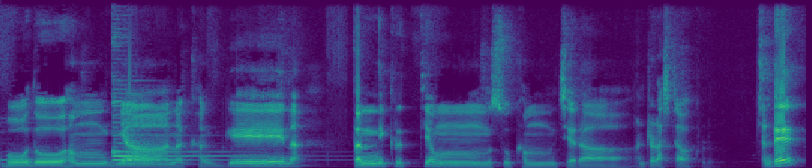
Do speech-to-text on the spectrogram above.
బోధోహం జ్ఞాన ఖగ్గేన తన్నికృత్యం సుఖం చెరా అంటాడు అష్టావక్రుడు. అంటే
